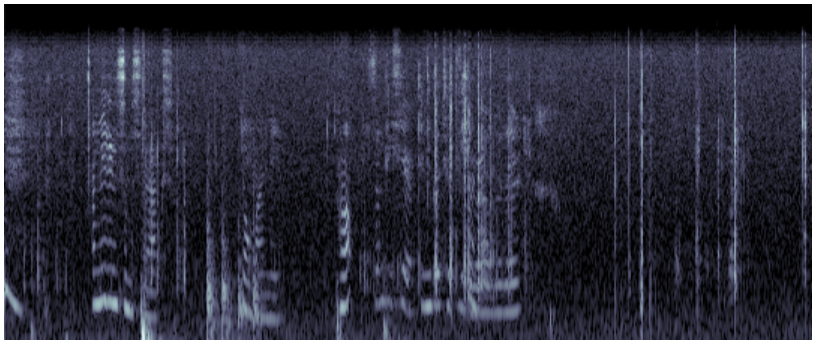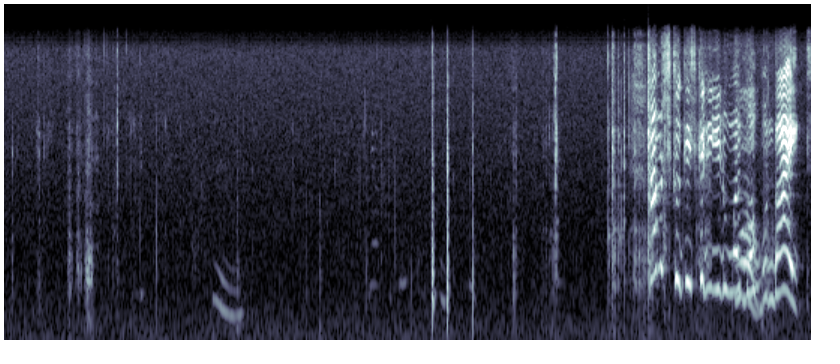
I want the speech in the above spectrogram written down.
Mm-hmm. I'm eating some snacks. Don't mind me. Huh? Somebody's here. Can you go check the door over there? Hmm. How much cookies can you eat in one Whoa. one bite?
